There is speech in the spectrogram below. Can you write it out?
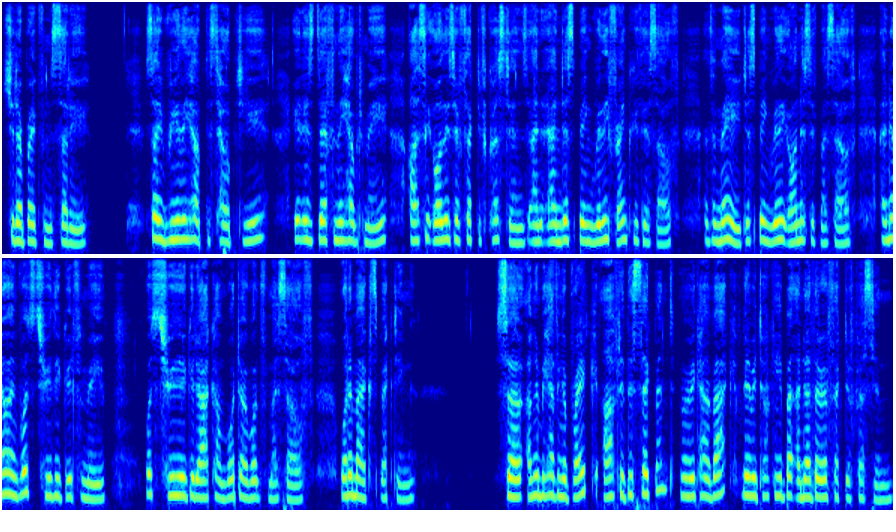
should I break from study. So I really hope this helped you. It has definitely helped me, asking all these reflective questions and, and just being really frank with yourself. And for me, just being really honest with myself and knowing what's truly good for me, what's truly a good outcome, what do I want for myself, what am I expecting. So I'm going to be having a break after this segment. When we come back, we're going to be talking about another reflective question.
